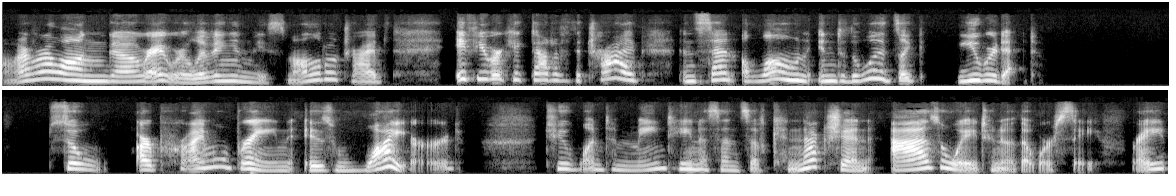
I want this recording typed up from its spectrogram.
however long ago, right? We're living in these small little tribes. If you were kicked out of the tribe and sent alone into the woods, like you were dead. So our primal brain is wired to want to maintain a sense of connection as a way to know that we're safe, right?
